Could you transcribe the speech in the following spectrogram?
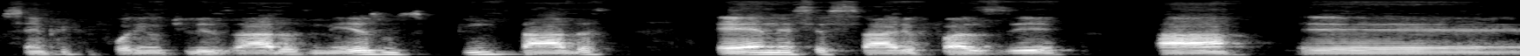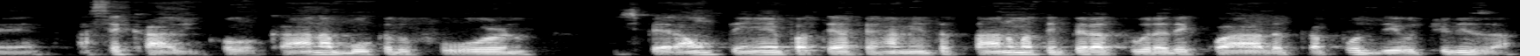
sempre que forem utilizadas, mesmo pintadas, é necessário fazer a, é, a secagem, colocar na boca do forno, esperar um tempo até a ferramenta estar tá numa temperatura adequada para poder utilizar.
